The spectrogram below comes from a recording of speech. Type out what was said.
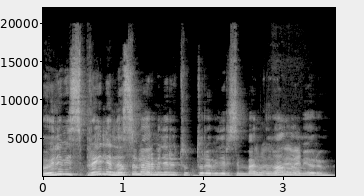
Böyle bir spreyle nasıl Öldürüyordu. mermileri tutturabilirsin? Ben bunu Evet. anlamıyorum.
